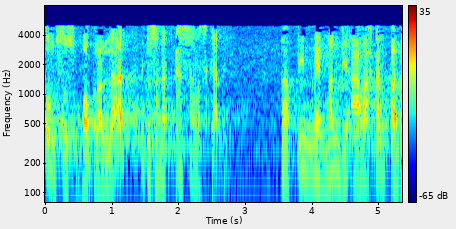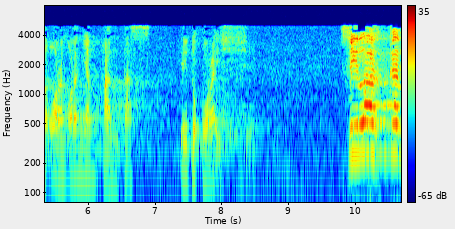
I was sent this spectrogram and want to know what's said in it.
umsus batrallat itu sangat kasar sekali. Tapi memang diarahkan pada orang-orang yang pantas. Yaitu Quraisy. Silahkan.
